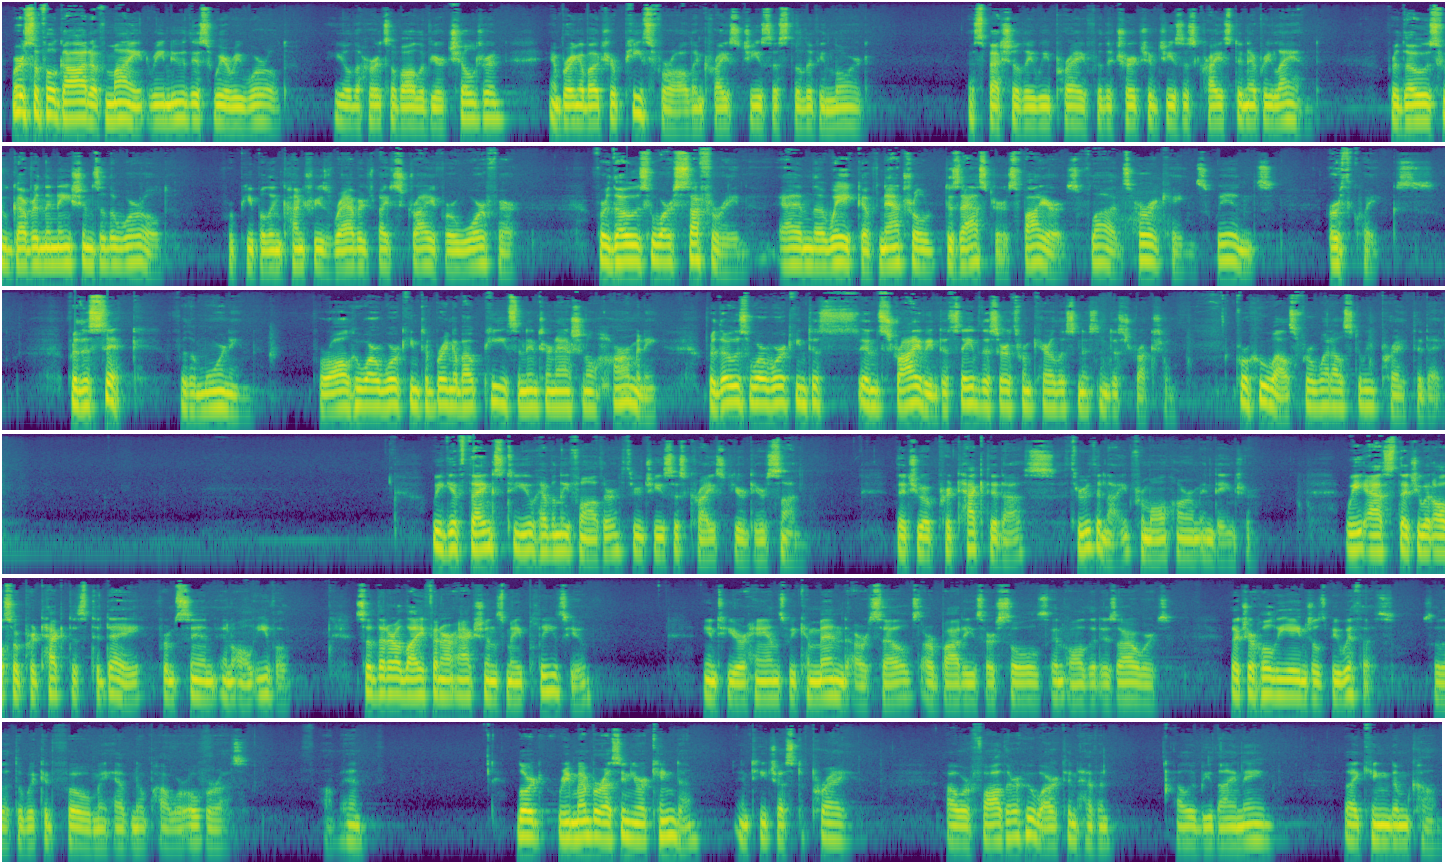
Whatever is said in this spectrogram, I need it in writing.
Merciful God of might, renew this weary world, heal the hurts of all of your children, and bring about your peace for all in Christ Jesus, the living Lord. Especially we pray for the Church of Jesus Christ in every land, for those who govern the nations of the world, for people in countries ravaged by strife or warfare, for those who are suffering in the wake of natural disasters, fires, floods, hurricanes, winds, earthquakes, for the sick, for the mourning, for all who are working to bring about peace and international harmony for those who are working to, and striving to save this earth from carelessness and destruction. For who else? For what else do we pray today? We give thanks to you, Heavenly Father, through Jesus Christ, your dear Son, that you have protected us through the night from all harm and danger. We ask that you would also protect us today from sin and all evil, so that our life and our actions may please you into your hands we commend ourselves, our bodies, our souls, and all that is ours. Let your holy angels be with us, so that the wicked foe may have no power over us. Amen. Lord, remember us in your kingdom and teach us to pray. Our Father who art in heaven, hallowed be thy name. Thy kingdom come,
